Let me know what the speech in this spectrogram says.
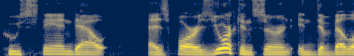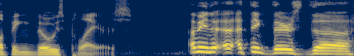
who stand out as far as you're concerned in developing those players? I mean, I think there's the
